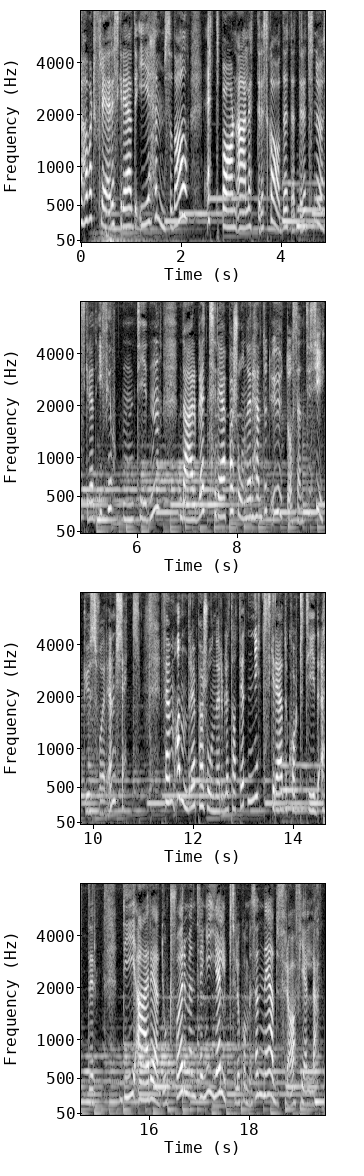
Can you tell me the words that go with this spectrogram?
Det har vært flere skred i Hemsedal. Ett barn er lettere skadet etter et snøskred i 14-tiden. Der ble tre personer hentet ut og sendt til sykehus for en sjekk. Fem andre personer ble tatt i et nytt skred kort tid etter. De er redegjort for, men trenger hjelp til å komme seg ned fra fjellet.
